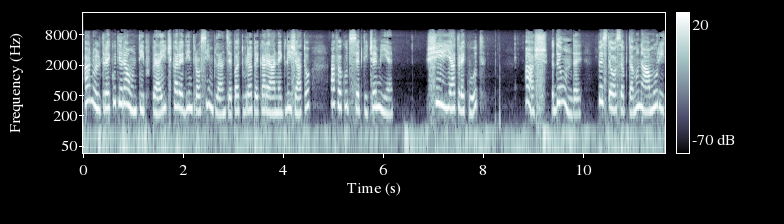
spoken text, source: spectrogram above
Anul trecut era un tip pe aici care, dintr-o simplă înțepătură pe care a neglijat-o, a făcut septicemie. Și i-a trecut?" Aș, de unde? Peste o săptămână a murit."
